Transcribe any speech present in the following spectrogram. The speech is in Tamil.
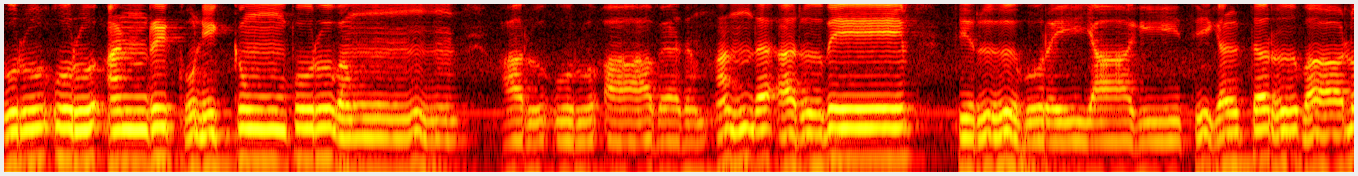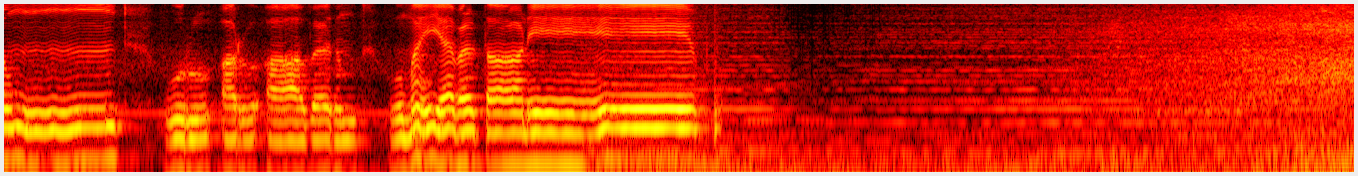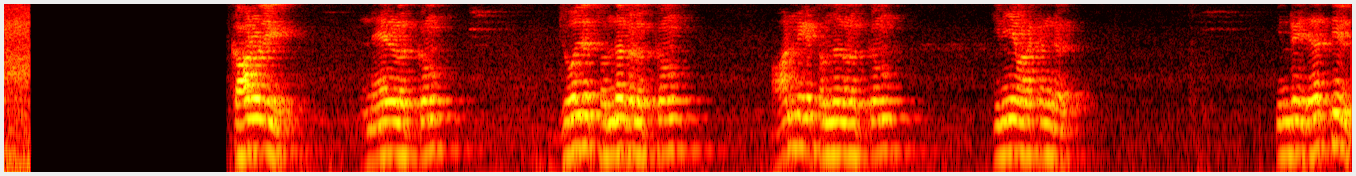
குரு உரு அன்று குனிக்கும் புருவம். அரு உரு ஆவதும் அந்த அருவே. திருவுரையாகி திகழ் தருவாளும் உரு அரு ஆவதும் உமையவள் தானே. காணொளி நேர்களுக்கும் ஜோதிட சொந்தங்களுக்கும் ஆன்மீக சொந்தங்களுக்கும் இனிய வணக்கங்கள். இன்றைய தினத்தில்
